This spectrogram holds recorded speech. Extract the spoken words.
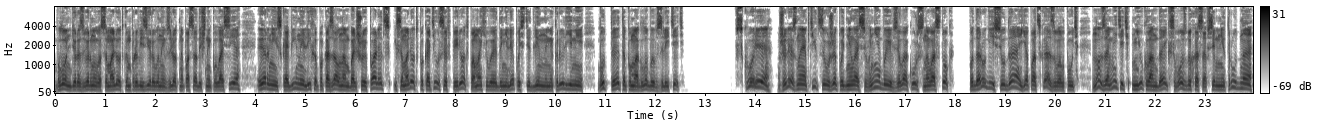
Блонди развернула самолет к импровизированной взлетно-посадочной полосе. Эрни из кабины лихо показал нам большой палец, и самолет покатился вперед, помахивая до нелепости длинными крыльями, будто это помогло бы взлететь. Вскоре железная птица уже поднялась в небо и взяла курс на восток. По дороге сюда я подсказывал путь, но заметить Нью-Клондайк с воздуха совсем нетрудно,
